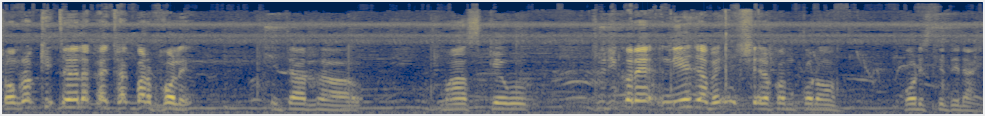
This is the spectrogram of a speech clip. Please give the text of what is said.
সংরক্ষিত এলাকায় থাকবার ফলে এটার মাছ কেউ চুরি করে নিয়ে যাবে, সেরকম কোনো পরিস্থিতি নাই।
